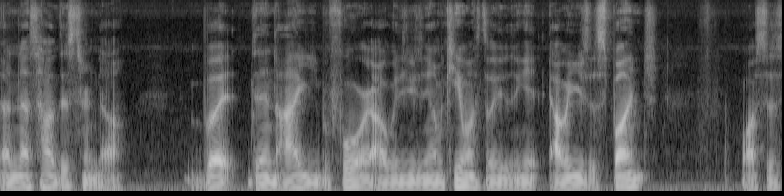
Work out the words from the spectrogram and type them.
And that's how this turned out. But then I before I was using I'm a keep on still using it. I would use a sponge. Watch this.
